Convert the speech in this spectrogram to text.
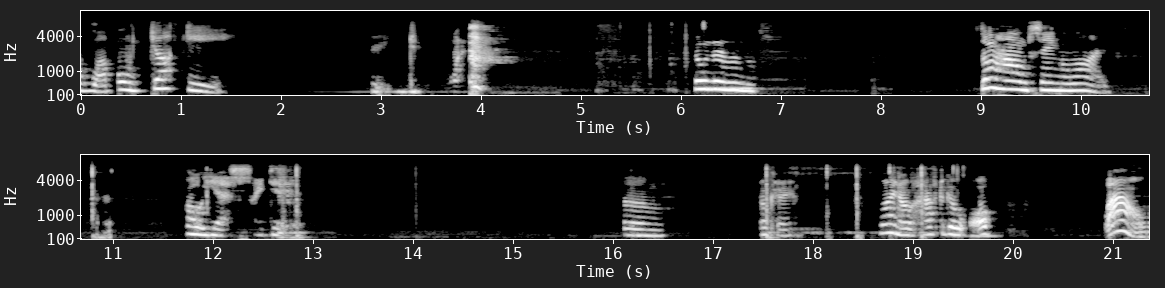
A wobble ducky. Three, two, one. No, no, no, no. Somehow I'm staying alive. Oh, yes, I did. Um, okay. Fine, I'll have to go up. Wow.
